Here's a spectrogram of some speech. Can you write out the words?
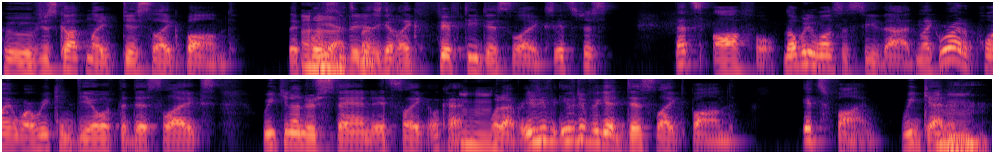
who've just gotten like dislike bombed. They Uh-huh. post Yeah, a video, they messed get up. like fifty dislikes. It's just that's awful. Nobody wants to see that. And like we're at a point where we can deal with the dislikes. We can understand. It's like okay, Mhm. whatever. Even if, even if we get disliked bombed, it's fine. We get it. Mhm.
